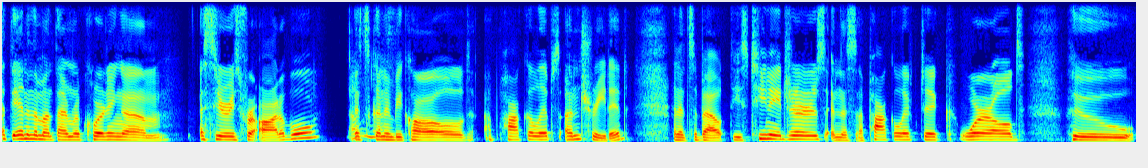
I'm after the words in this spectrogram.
at the end of the month, I'm recording um, a series for Audible. It's going to be called Apocalypse Untreated, and it's about these teenagers in this apocalyptic world who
